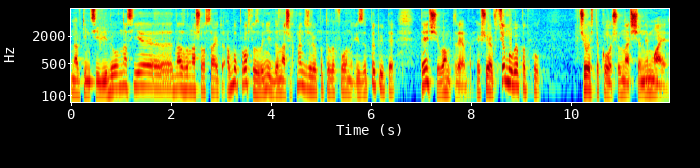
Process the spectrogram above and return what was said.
На, в кінці відео у нас є е, назва нашого сайту, або просто дзвоніть до наших менеджерів по телефону і запитуйте те, що вам треба. Якщо як в цьому випадку чогось такого, що в нас ще немає,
